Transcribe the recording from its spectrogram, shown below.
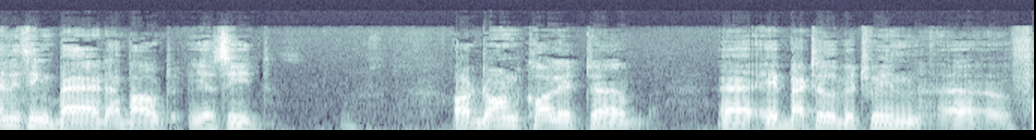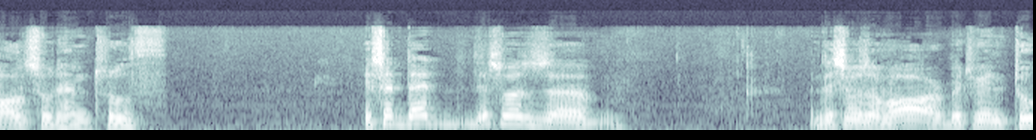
anything bad about Yazid or don't call it a battle between false and truth said that this was this was a war between two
